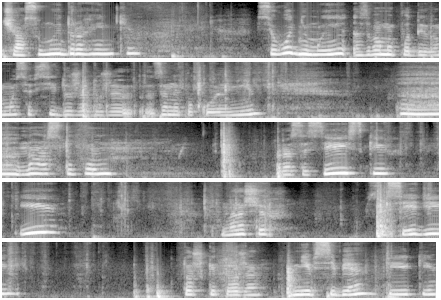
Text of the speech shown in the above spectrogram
часу, мої дорогенькі. Сьогодні ми з вами подивимося, всі дуже-дуже занепокоєні е, наступом російських і наших сусідів, трошки теж не в себе, ті, які,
